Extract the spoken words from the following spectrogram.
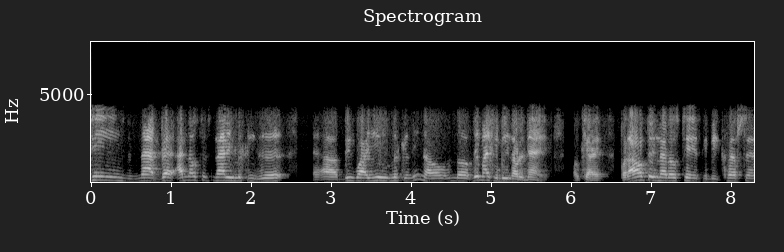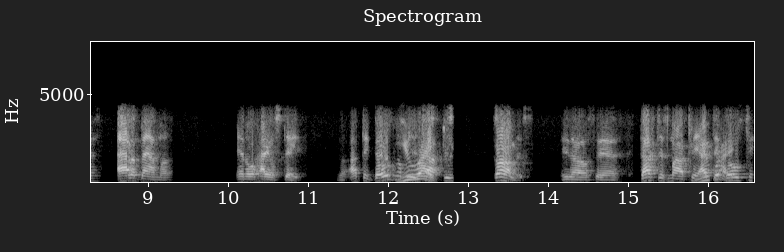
teams is not bad. I know Cincinnati looking good. Uh, BYU looking, you know, no, they might can be Notre Dame, okay, but I don't think none of those teams can be Clemson, Alabama, and Ohio State. I think those are you be right. top three, regardless. You know what I'm saying? That's just my opinion. You're I think right. those teams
